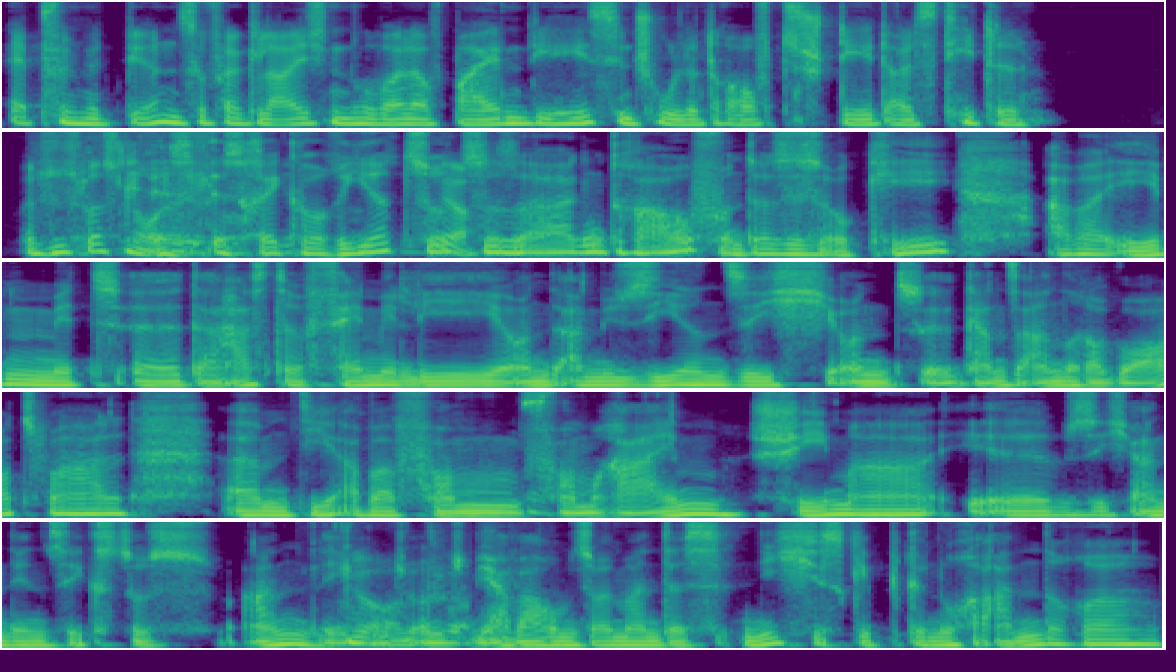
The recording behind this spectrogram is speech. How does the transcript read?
Äpfel mit Birnen zu vergleichen, nur weil auf beiden die Häschenschule drauf steht als Titel. Es ist was Neues. Es, es rekurriert sozusagen ja. drauf und das ist okay, aber eben mit, äh, da hast du Family und amüsieren sich und äh, ganz andere Wortwahl, ähm, die aber vom, vom Reimschema äh, sich an den Sixtus anlehnt. Ja, und, und ja, warum soll man das nicht? Es gibt genug andere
